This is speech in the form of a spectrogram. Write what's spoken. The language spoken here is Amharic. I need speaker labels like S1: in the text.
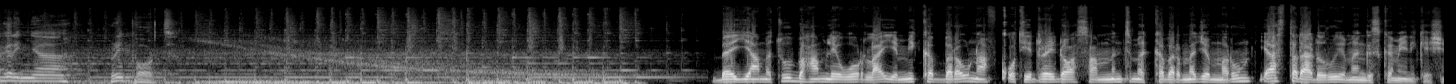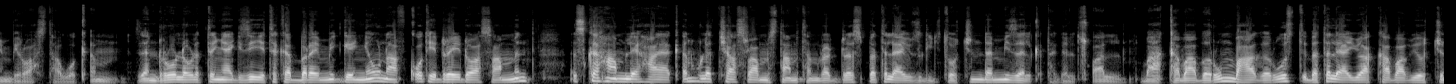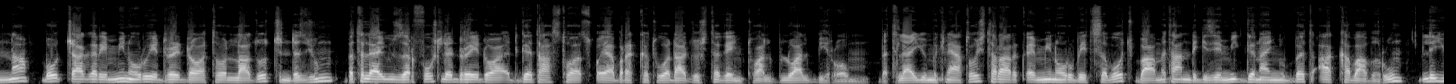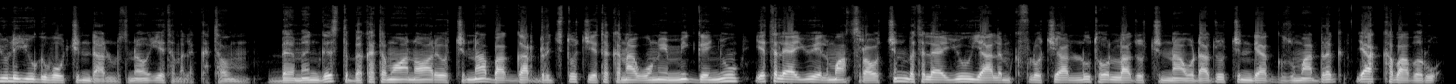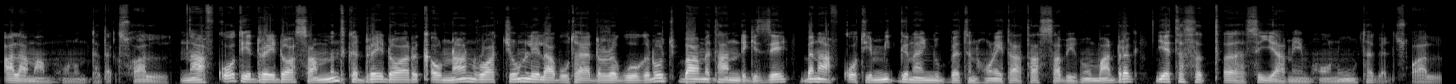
S1: ሀገርኛ ሪፖርት
S2: በየዓመቱ በሐምሌ ወር ላይ የሚከበረው ናፍቆት የድሬዳዋ ሳምንት መከበር መጀመሩን የአስተዳደሩ የመንግስት ኮሚኒኬሽን ቢሮ አስታወቀም። ዘንድሮ ለሁለተኛ ጊዜ እየተከበረ የሚገኘው ናፍቆት የድሬዳዋ ሳምንት እስከ ሐምሌ 20 ቀን 2015 ዓ ም ድረስ በተለያዩ ዝግጅቶች እንደሚዘልቅ ተገልጿል። በአከባበሩም በሀገር ውስጥ በተለያዩ አካባቢዎችና በውጭ ሀገር የሚኖሩ የድሬዳዋ ተወላጆች እንደዚሁም በተለያዩ ዘርፎች ለድሬዳዋ እድገት አስተዋጽኦ ያበረከቱ ወዳጆች ተገኝቷል ብሏል። ቢሮም በተለያዩ ምክንያቶች ተራርቀው የሚኖሩ ቤተሰቦች በዓመት አንድ ጊዜ የሚገናኙበት አከባበሩ ልዩ ልዩ ግቦች እንዳሉት ነው የተመለከተው። በመንግስት በከተማዋ ነዋሪዎችና በአጋር ድርጅቶች እየተከናወኑ የሚገኙ የተለያዩ የልማት ስራዎችን በተለያዩ የዓለም ክፍሎች ያሉ ተወላጆችና ወዳጆች እንዲያግዙ ማድረግ የአከባበሩ ዓላማ መሆኑም ተጠቅሷል። ናፍቆት የድሬዳዋ ሳምንት ከድሬዳዋ ርቀውና ኑሯቸውን ሌላ ቦታ ያደረጉ ወገኖች በዓመት አንድ ጊዜ በናፍቆት የሚገናኙበትን ሁኔታ ታሳቢ በማድረግ የተሰጠ ስያሜ መሆኑ ተገልጿል።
